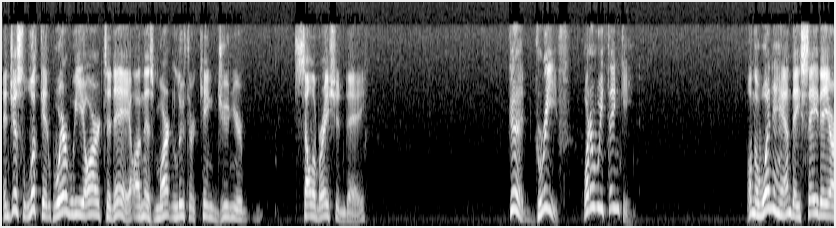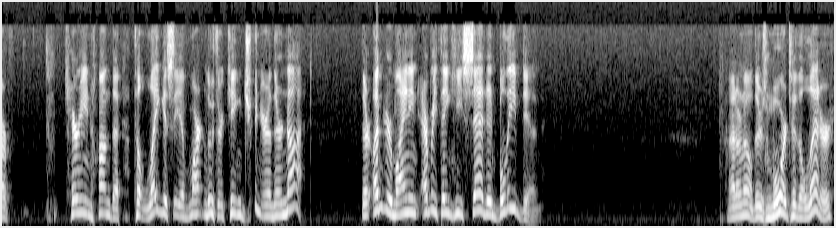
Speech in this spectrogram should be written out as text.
and just look at where we are today on this Martin Luther King Jr. celebration day, good grief. What are we thinking? On the one hand, they say they are carrying on the, the legacy of Martin Luther King Jr., and they're not. They're undermining everything he said and believed in. I don't know. There's more to the letter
